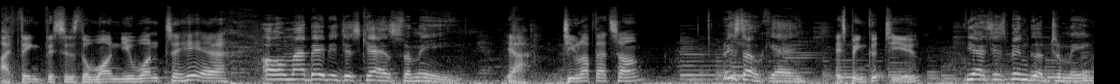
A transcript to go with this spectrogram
"I think this is the one you want to hear." Oh, my baby just cares for me. Yeah. Do you love that song? It's okay. It's been good to you. Yes, it's been good to me.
